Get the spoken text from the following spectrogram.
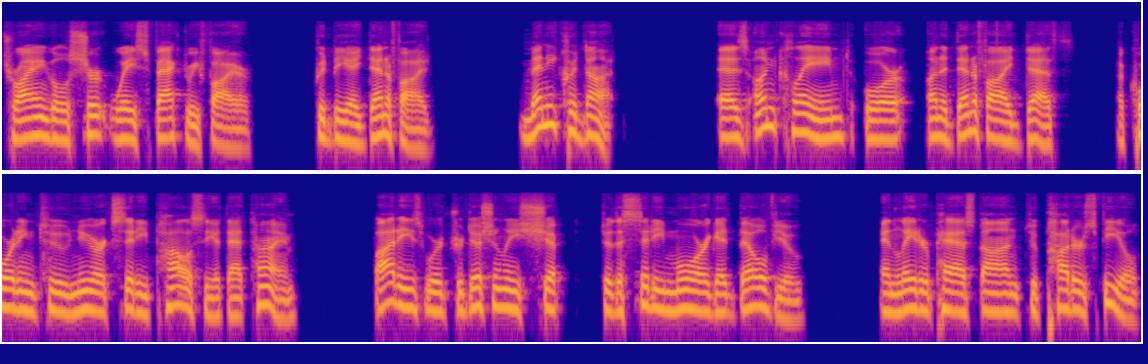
Triangle Shirtwaist Factory fire could be identified, many could not. As unclaimed or unidentified deaths, according to New York City policy at that time, bodies were traditionally shipped to the city morgue at Bellevue and later passed on to Potter's Field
